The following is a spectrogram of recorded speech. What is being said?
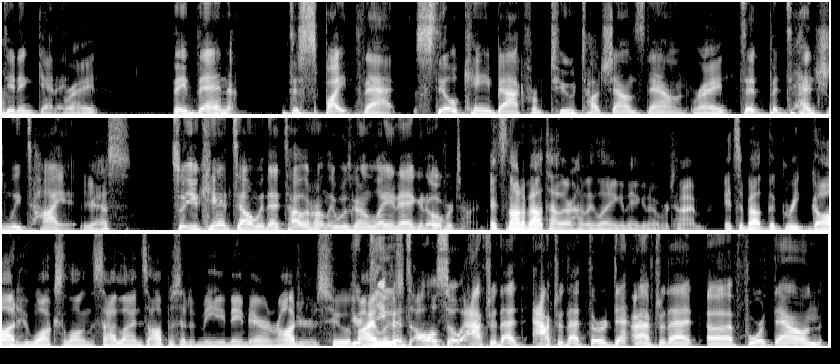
didn't get it. Uh-huh. Right. They then, despite that, still came back from two touchdowns down Right. to potentially tie it. Yes. So you can't tell me that Tyler Huntley was going to lay an egg in overtime. It's not about Tyler Huntley laying an egg in overtime. It's about the Greek god who walks along the sidelines opposite of me, named Aaron Rodgers. Who, if Your I defense lose, also after that after that third down after that uh, fourth down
